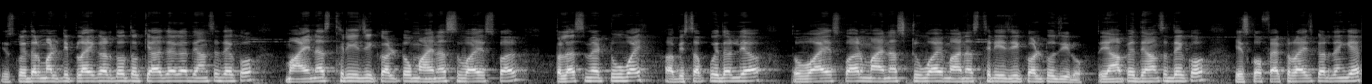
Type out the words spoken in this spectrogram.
इसको इधर मल्टीप्लाई कर दो तो क्या आ जाएगा? ध्यान से देखो। Minus three is equal to minus y square plus में टू वाई इस सबको इधर ले आओ। तो y square minus two y minus three is equal to zero तो यहाँ पे ध्यान से देखो, इसको फैक्टराइज कर देंगे।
